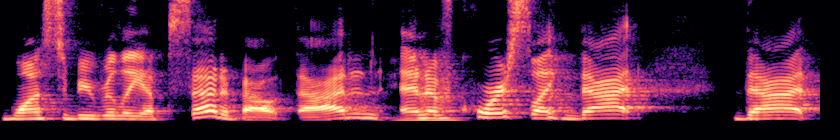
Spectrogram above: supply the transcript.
wants to be really upset about that, and and of course like that that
